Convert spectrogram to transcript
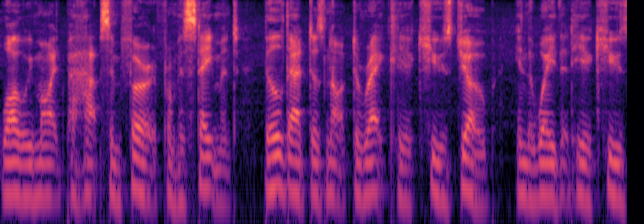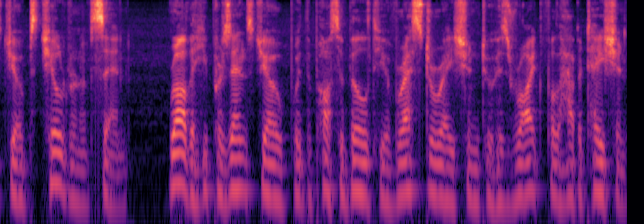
While we might perhaps infer it from his statement, Bildad does not directly accuse Job in the way that he accused Job's children of sin. Rather, he presents Job with the possibility of restoration to his rightful habitation.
